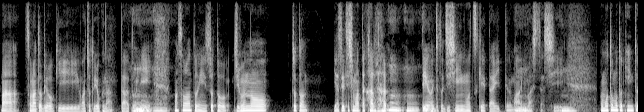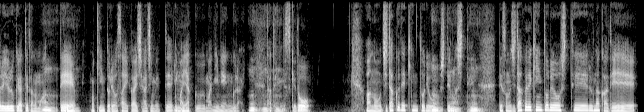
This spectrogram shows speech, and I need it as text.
まあ、その後病気はちょっと良くなった後に、うんまあ、その後にちょっと自分の、ちょっと痩せてしまった体っうん、うん。ていうのにちょっと自信をつけたいっていうのもありましたし、うん、もともと筋トレ緩くやってたのもあって、うんうん。もう筋トレを再開し始めて、今約まあ2年ぐらいうん、経ってるんですけど、あの、自宅で筋トレをしてまして、うんうんで、その自宅で筋トレをしている中で、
